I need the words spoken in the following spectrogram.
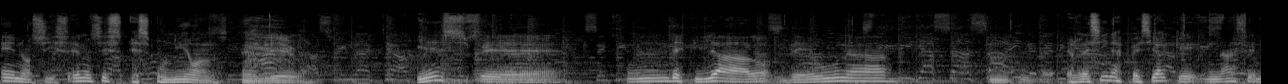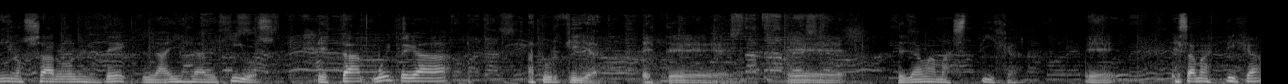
enosis. Enosis es unión en griego. Y es eh, un destilado de una mm, resina especial que nace en unos árboles de la isla de Gigos, que está muy pegada a Turquía. Este, eh, se llama mastija. Eh, esa mastija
